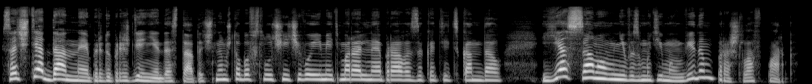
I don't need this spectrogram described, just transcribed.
Сочтя данное предупреждение достаточным, чтобы в случае чего иметь моральное право закатить скандал, я самым невозмутимым видом прошла в парк.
